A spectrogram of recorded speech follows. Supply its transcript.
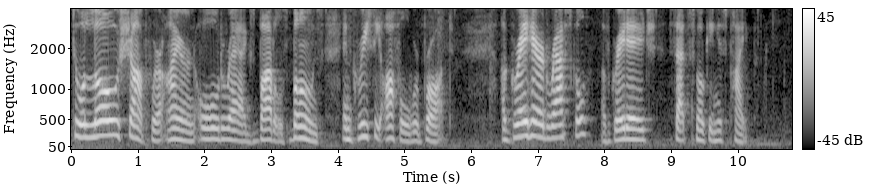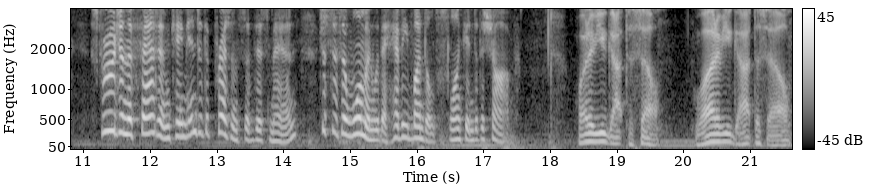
to a low shop where iron, old rags, bottles, bones, and greasy offal were brought. A gray haired rascal of great age sat smoking his pipe. Scrooge and the Phantom came into the presence of this man, just as a woman with a heavy bundle slunk into the shop. What have you got to sell? What have you got to sell?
